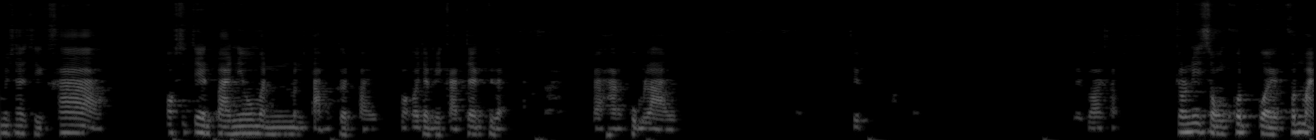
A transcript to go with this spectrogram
ไม่ใช่สิค่า ออกซิเจนปลายนิ้วมันมันต่ำเกินไปมันก็จะมีการแจ้งเตือนแต่ทางกลุ่มไลน์จึ๊บเรียบร้อยครับกรณีส่งคนป่วยคนใหม่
